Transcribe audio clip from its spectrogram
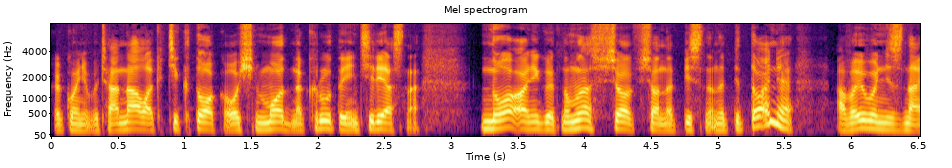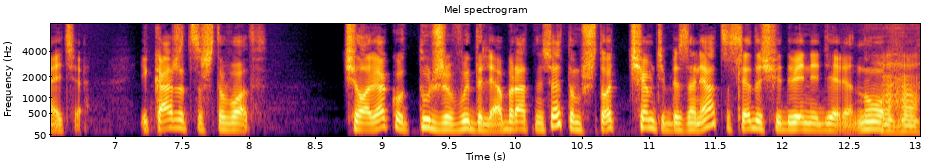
какой-нибудь аналог ТикТока, очень модно, круто, интересно. Но они говорят, ну у нас все, все написано на питоне, а вы его не знаете. И кажется, что вот, человеку тут же выдали обратную связь о том, что, чем тебе заняться следующие две недели. Ну, uh-huh.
